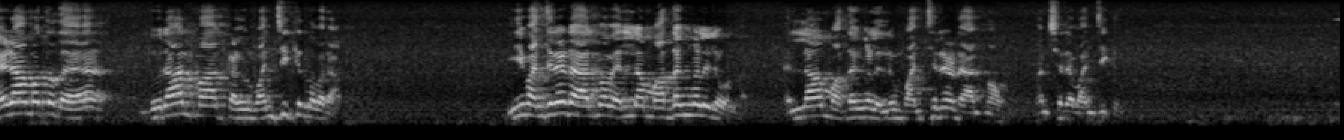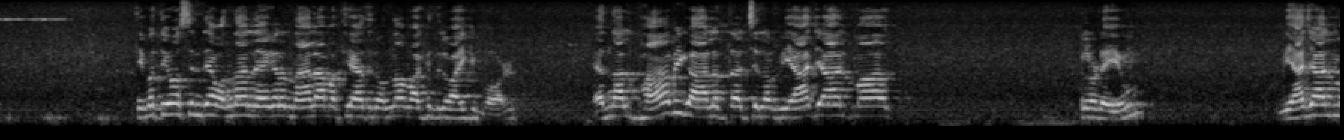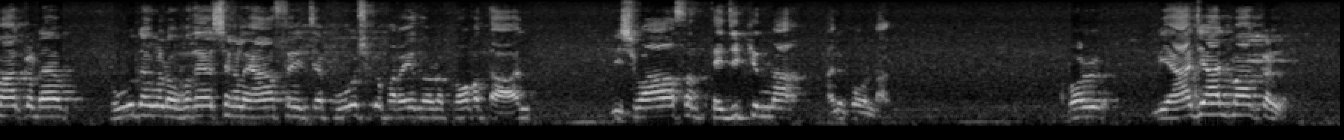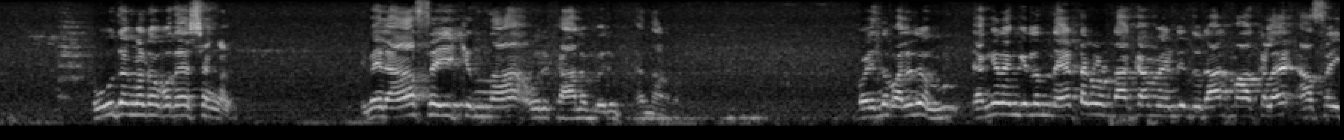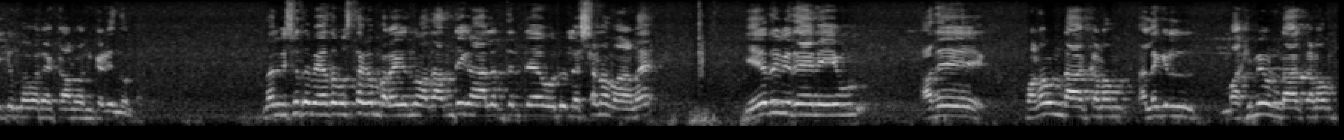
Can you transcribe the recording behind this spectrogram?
ഏഴാമത്തത് ദുരാത്മാക്കൾ വഞ്ചിക്കുന്നവരാണ്. ഈ വഞ്ചനയുടെ ആത്മാവ് എല്ലാ മതങ്ങളിലും ഉണ്ട് എല്ലാ മതങ്ങളിലും വഞ്ചനയുടെ ആത്മാവുണ്ട്. മനുഷ്യരെ വഞ്ചിക്കുന്നു. തിമത്തിയോസിന്റെ ഒന്നാം ലേഖനം നാലാം അധ്യായത്തിന്റെ ഒന്നാം വാക്യത്തിൽ വായിക്കുമ്പോൾ എന്നാൽ ഭാവി കാലത്ത് ചിലർ വ്യാജാത്മാക്കളുടെയും വ്യാജാത്മാക്കളുടെ ഭൂതങ്ങളുടെ ഉപദേശങ്ങളെ ആശ്രയിച്ച് പൂഷ്ക് പറയുന്നവരുടെ കോപത്താൽ വിശ്വാസം ത്യജിക്കുന്ന അനുഭവം ഉണ്ടാകും അപ്പോൾ വ്യാജാത്മാക്കൾ ഭൂതങ്ങളുടെ ഉപദേശങ്ങൾ ഇവയിൽ ആശ്രയിക്കുന്ന ഒരു കാലം വരും എന്നാണ്. അപ്പോൾ ഇന്ന് പലരും എങ്ങനെങ്കിലും നേട്ടങ്ങൾ ഉണ്ടാക്കാൻ വേണ്ടി ദുരാത്മാക്കളെ ആശ്രയിക്കുന്നവരെ കാണുവാൻ കഴിയുന്നുണ്ട് എന്നാൽ വിശുദ്ധ വേദപുസ്തകം പറയുന്നു അത് അന്ത്യകാലത്തിന്റെ ഒരു ലക്ഷണമാണ്. ഏത് വിധേനയും അത് പണമുണ്ടാക്കണം അല്ലെങ്കിൽ മഹിമ ഉണ്ടാക്കണം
